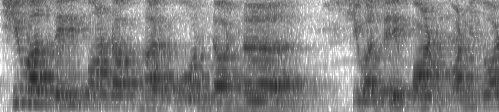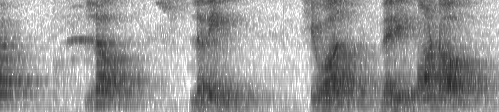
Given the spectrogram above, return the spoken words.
She was very fond of her own daughter. She was very fond. Fond means what? Love. Loving. She was very fond of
